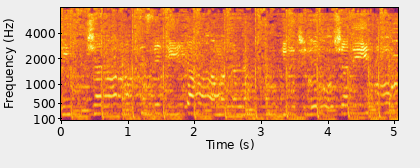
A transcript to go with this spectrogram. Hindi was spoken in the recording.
भी शरारत से जीता मगर मुझको शरीफों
